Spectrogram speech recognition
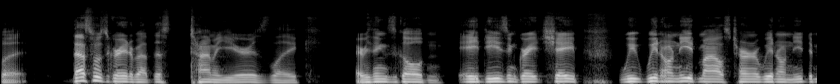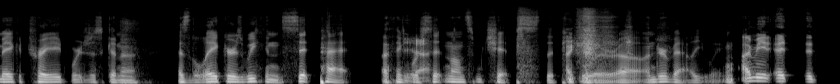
But that's what's great about this time of year is like Everything's golden. AD's in great shape. We we don't need Miles Turner. We don't need to make a trade. We're just gonna, as the Lakers, we can sit pat. I think yeah. we're sitting on some chips that people are uh, undervaluing. I mean, it, it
